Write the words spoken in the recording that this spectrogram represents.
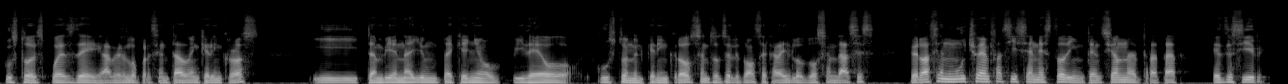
justo después de haberlo presentado en Kering Cross. Y también hay un pequeño video justo en el Kering Cross, entonces les vamos a dejar ahí los dos enlaces, pero hacen mucho énfasis en esto de intención de tratar, es decir,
